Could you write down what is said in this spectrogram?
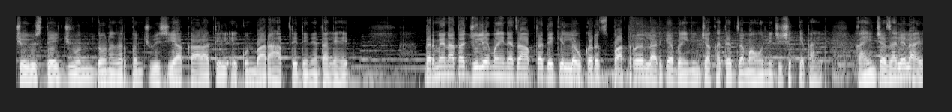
चोवीस ते जून दोन हजार पंचवीस या काळातील एकूण बारा हप्ते देण्यात आले आहेत. दरम्यान आता जुलै महिन्याचा हप्ता देखील लवकरच पात्र लाडक्या बहिणींच्या खात्यात जमा होण्याची शक्यता आहे. काहींच्या झालेला आहे.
